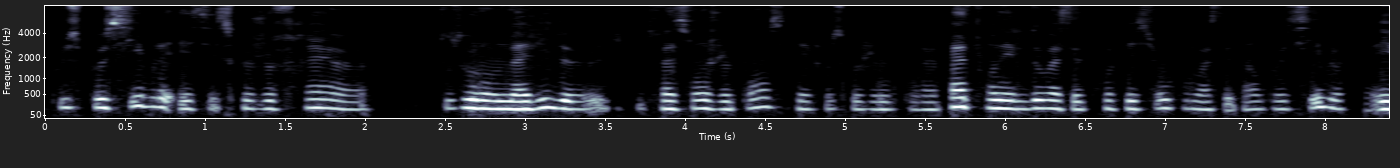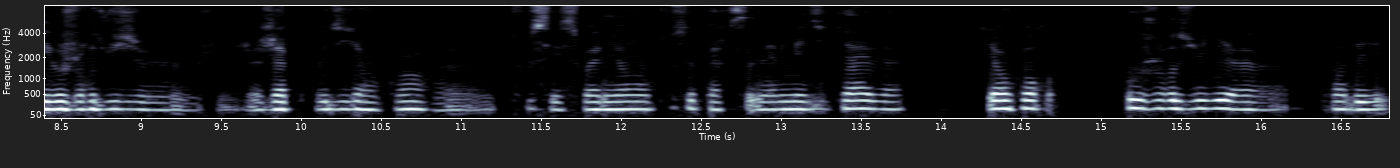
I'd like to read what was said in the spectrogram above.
plus possible et c'est ce que je ferai euh, tout au long de ma vie. De, toute façon, je pense, quelque chose que je ne pourrais pas tourner le dos à cette profession. Pour moi, c'est impossible. Et aujourd'hui, j'applaudis encore euh, tous ces soignants, tout ce personnel médical qui est encore aujourd'hui euh, dans des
